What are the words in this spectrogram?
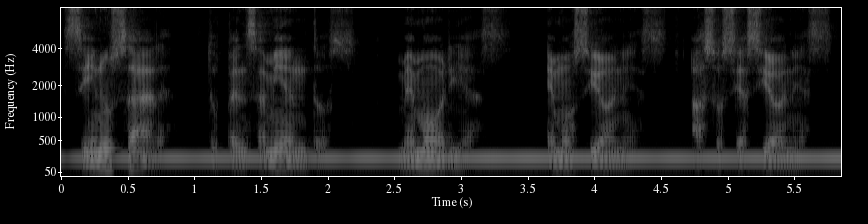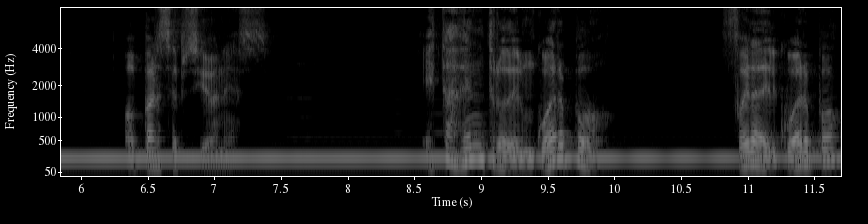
Sin usar tus pensamientos, memorias, emociones, asociaciones o percepciones. ¿Estás dentro de un cuerpo? ¿Fuera del cuerpo?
